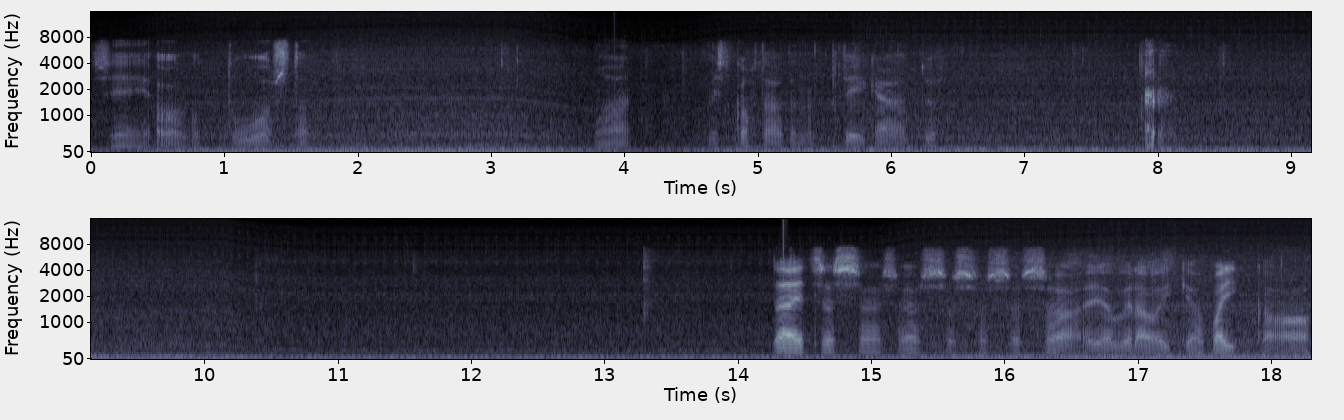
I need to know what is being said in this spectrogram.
se ei ollut tuosta. Mistä kohtaa tänne piti kääntyä? Tää itse asiassa sa, sa, sa, sa, sa, ei oo vielä oikea paikkaa.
